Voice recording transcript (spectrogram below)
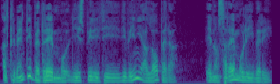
Altrimenti vedremmo gli spiriti divini all'opera e non saremmo liberi.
